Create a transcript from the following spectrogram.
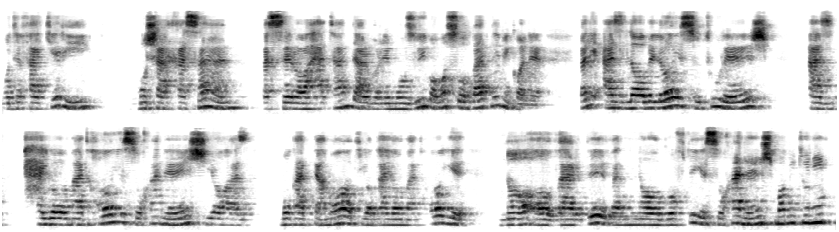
متفکری مشخصا و سراحتا درباره موضوعی با ما صحبت نمی‌کنه. ولی از لابلای سطورش از پیامدهای سخنش یا از مقدمات یا پیامدهای ناآورده و ناگفته سخنش ما می‌تونیم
